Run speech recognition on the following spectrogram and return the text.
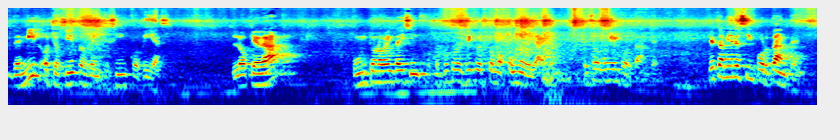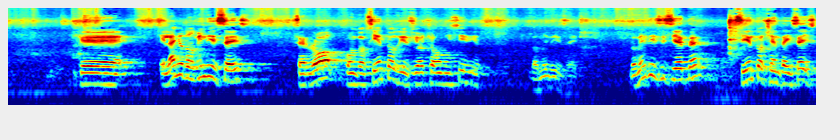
de 1.825 días. Lo que da punto 95. El punto 95 es como uno diario. Eso es muy importante. Que también es importante que el año 2016 cerró con 218 homicidios. 2016. 2017, 186.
